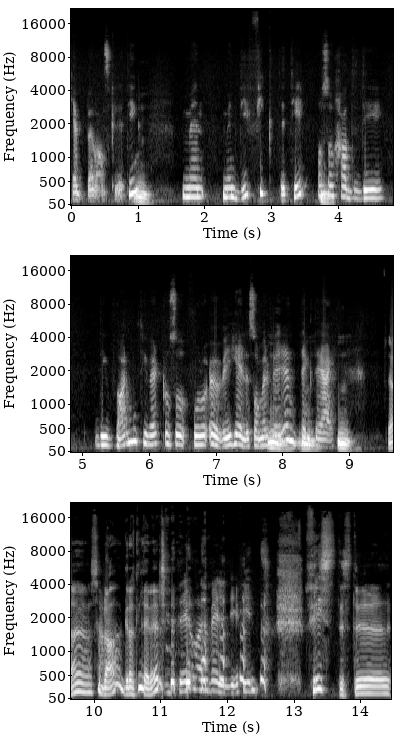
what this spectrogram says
kjempevanskelige ting. Mm. Men, men, de fikk det til. Og så hadde de De var motivert for å øve i hele sommerferien, mm. tenkte jeg. Ja, ja, så bra. Gratulerer. Det var veldig fint. Fristes du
